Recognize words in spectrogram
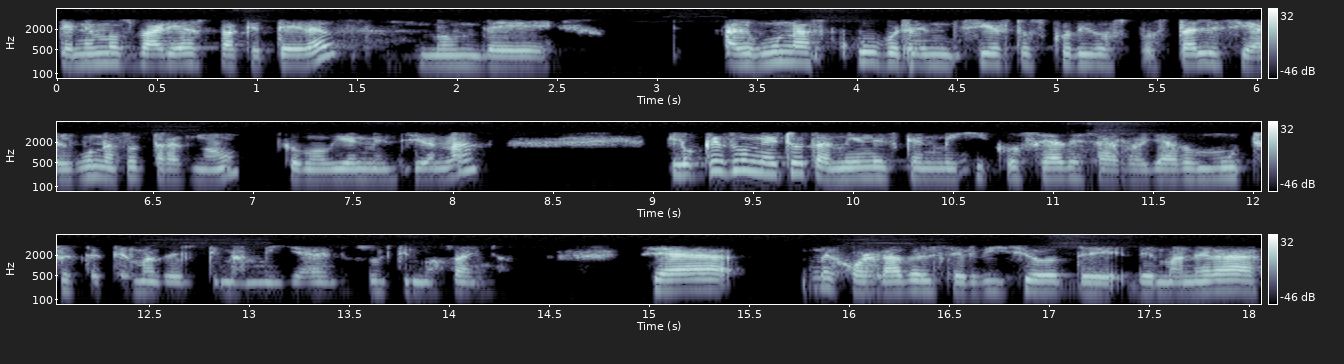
tenemos varias paqueteras donde algunas cubren ciertos códigos postales y algunas otras no, como bien mencionas. Lo que es un hecho también es que en México se ha desarrollado mucho este tema de última milla en los últimos años. Se ha mejorado el servicio de, de manera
